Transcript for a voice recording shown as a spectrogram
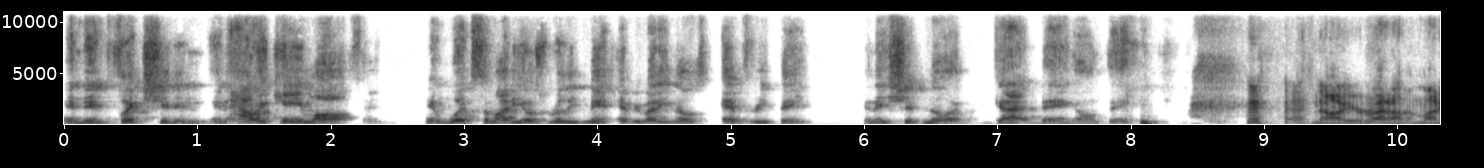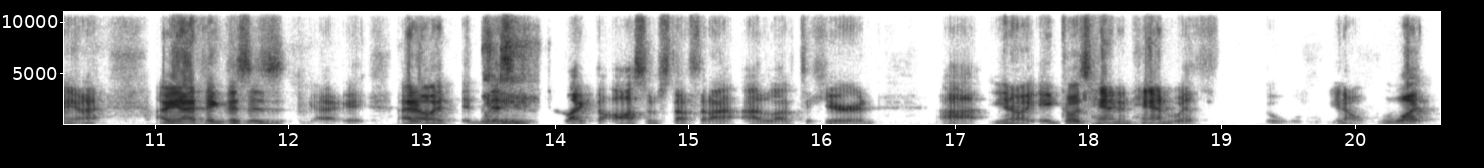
and, and the infliction and, and how it came off and and what somebody else really meant. Everybody knows everything, and they should know a god dang on thing. no, you're right on the money, and I I mean, I think this is, I know it, this is like the awesome stuff that I, I love to hear. And, uh, you know, it goes hand in hand with, you know, what,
